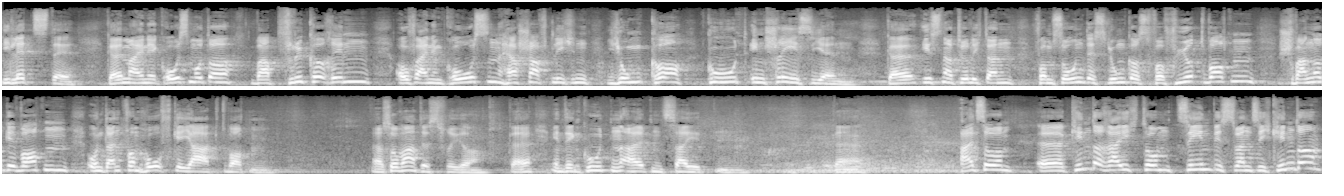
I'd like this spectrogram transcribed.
die letzte. Meine Großmutter war Pflückerin auf einem großen herrschaftlichen Junkergut in Schlesien. Ist natürlich dann vom Sohn des Junkers verführt worden, schwanger geworden und dann vom Hof gejagt worden. Ja, so war das früher, in den guten alten Zeiten. Also äh, Kinderreichtum 10 bis 20 Kinder,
